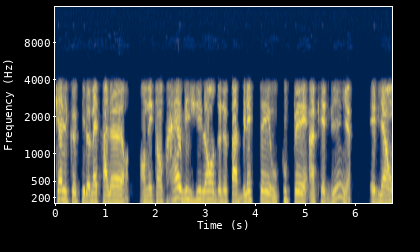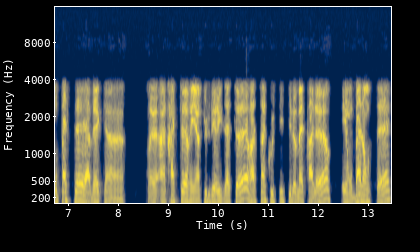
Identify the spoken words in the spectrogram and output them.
quelques kilomètres à l'heure, en étant très vigilant de ne pas blesser ou couper un pied de vigne, eh bien, on passait avec un, euh, tracteur et un pulvérisateur à 5 ou 6 kilomètres à l'heure et on balançait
